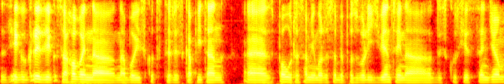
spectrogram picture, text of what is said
z, jego, z gry, z jego zachowań na, na boisku, to też jest kapitan E, zespołu czasami może sobie pozwolić więcej na dyskusję z sędzią,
